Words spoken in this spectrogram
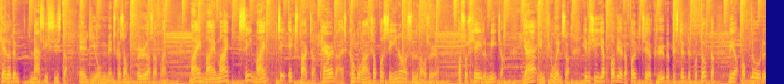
kalder dem narcissister, alle de unge mennesker, som fører sig frem. Mig, mig, mig. Se mig til X-Factor, Paradise, konkurrencer på scener og Sydhavsøer. Og sociale medier. Jeg er influencer. Det vil sige, jeg påvirker folk til at købe bestemte produkter ved at uploade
